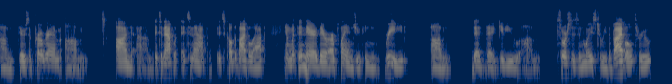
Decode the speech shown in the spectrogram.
Um, there's a program um, on um, it's an app it's an app it's called the bible app and within there there are plans you can read um, that, that give you um, sources and ways to read the bible through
